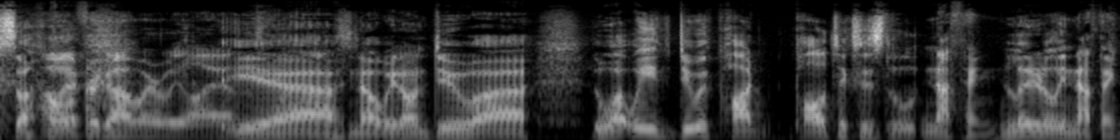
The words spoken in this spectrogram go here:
So oh, I forgot where we lie. on this yeah, no, we don't do. Uh, what we do with pod politics is l- nothing, literally nothing.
